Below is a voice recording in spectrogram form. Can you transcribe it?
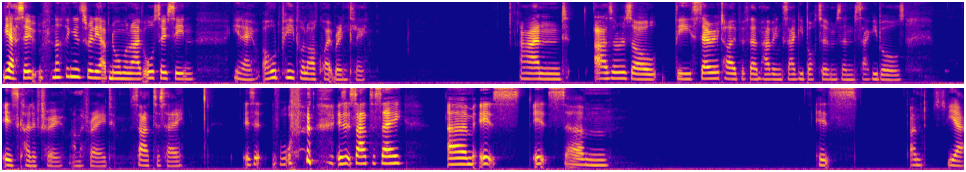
yeah, so nothing is really abnormal. I've also seen, you know, old people are quite wrinkly. And as a result, the stereotype of them having saggy bottoms and saggy balls is kind of true, I'm afraid. Sad to say. Is it is it sad to say? Um it's it's um it's I'm yeah,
